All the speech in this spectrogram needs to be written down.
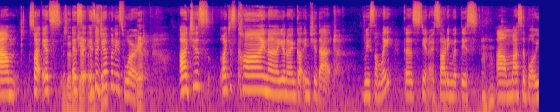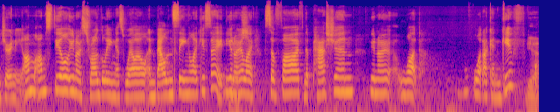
Um, so it's that a it's, Japanese a thing? Japanese word. I just I just kind of you know got into that recently because you know starting with this Mm-hmm. um, Master Bowie journey, I'm I'm still you know struggling as well and balancing like you said, you know like survive the passion, you know what what I can give, yeah.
